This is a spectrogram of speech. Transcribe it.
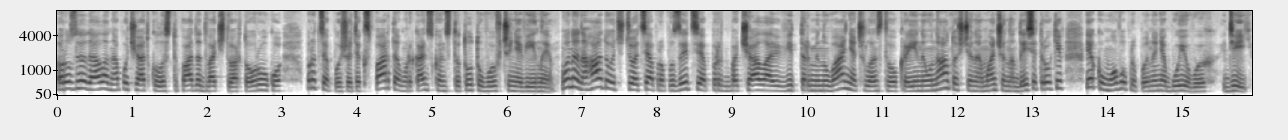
розглядала на початку листопада 24-го року. Про це пишуть експерти американського інституту вивчення війни. Вони нагадують, що ця пропозиція передбачала відтермінування членства України у НАТО щонайменше на 10 років як умову припинення бойових дій.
